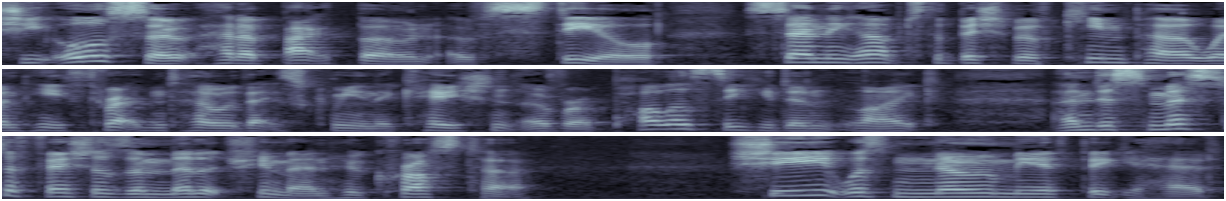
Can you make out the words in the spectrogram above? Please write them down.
She also had a backbone of steel, standing up to the Bishop of Quimper when he threatened her with excommunication over a policy he didn't like, and dismissed officials and military men who crossed her. She was no mere figurehead.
